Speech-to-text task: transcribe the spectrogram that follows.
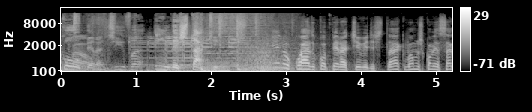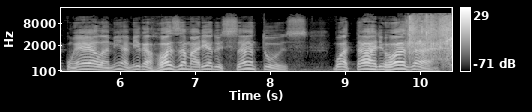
Cooperativa em Destaque. E no quadro Cooperativa em Destaque, vamos conversar com ela, minha amiga Rosa Maria dos Santos. Boa tarde, Rosa.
